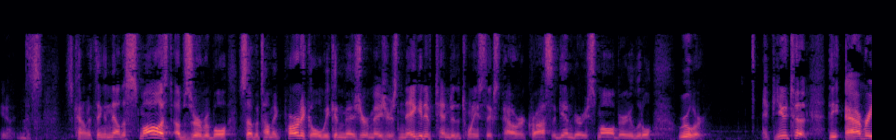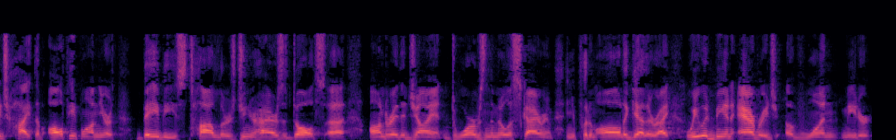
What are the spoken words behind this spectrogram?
You know, this, it's kind of a thing. And now the smallest observable subatomic particle we can measure measures negative 10 to the 26th power across. Again, very small, very little ruler. If you took the average height of all people on the earth, babies, toddlers, junior hires, adults, uh, Andre the Giant, dwarves in the middle of Skyrim, and you put them all together, right, we would be an average of one meter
